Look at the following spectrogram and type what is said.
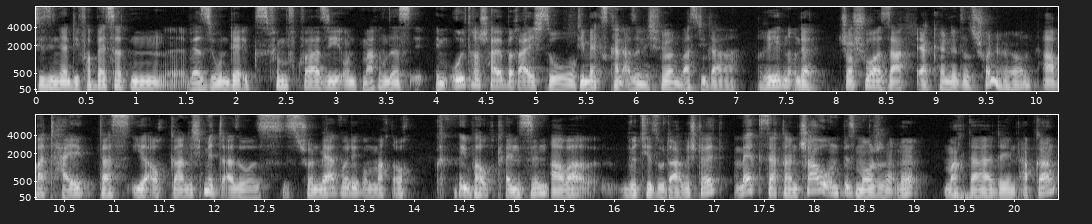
die sind ja die verbesserten äh, Versionen der X5 quasi und machen das im Ultraschallbereich so. Die Max kann also nicht hören, was die da reden und der Joshua sagt, er könne das schon hören, aber teilt das ihr auch gar nicht mit. Also es ist schon merkwürdig und macht auch überhaupt keinen Sinn, aber wird hier so dargestellt. Max sagt dann Ciao und bis morgen, ne? Macht da den Abgang.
